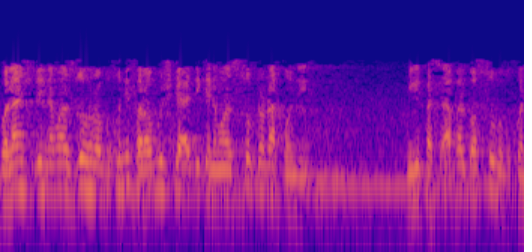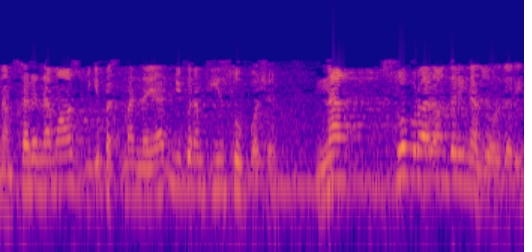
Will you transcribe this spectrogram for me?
بلند شدی نماز ظهر رو بخونی فراموش کردی که نماز صبح رو نخوندی. میگی پس اول با صبح بکنم سر نماز میگی پس من نیت می‌کنم که این صبح باشه. نه صبح رو الان داری نه ظهر داری.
